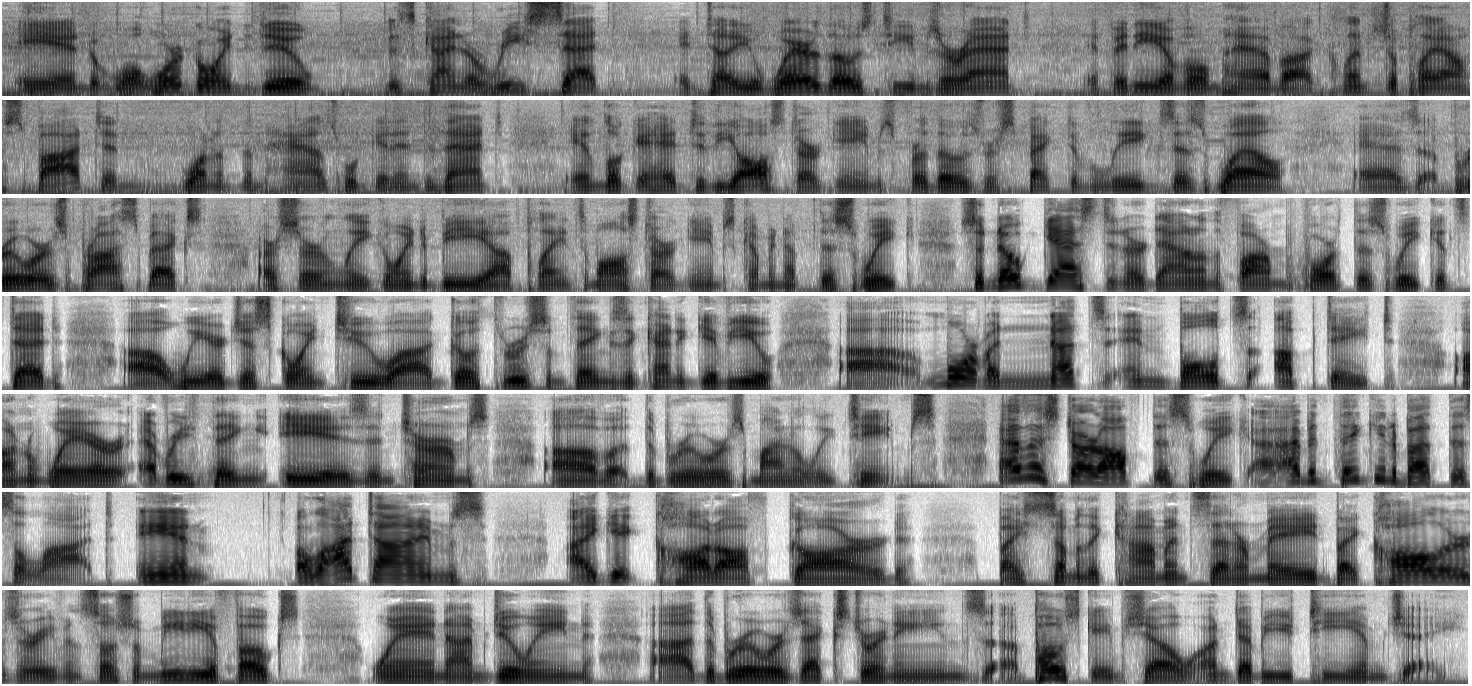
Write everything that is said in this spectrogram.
And what we're going to do is kind of reset and tell you where those teams are at. If any of them have uh, clinched a playoff spot, and one of them has, we'll get into that and look ahead to the All Star games for those respective leagues as well. As Brewers prospects are certainly going to be uh, playing some All Star games coming up this week. So, no guest in our Down on the Farm report this week. Instead, uh, we are just going to uh, go through some things and kind of give you uh, more of a nuts and bolts update on where everything is in terms of the Brewers minor league teams. As I start off this week, I've been thinking about this a lot. And a lot of times, I get caught off guard by some of the comments that are made by callers or even social media folks when I'm doing uh, the Brewers Extra Innings uh, post game show on WTMJ.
